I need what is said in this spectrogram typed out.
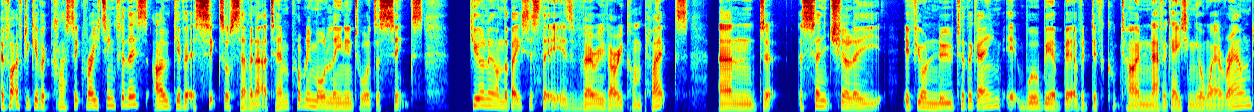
if I have to give a classic rating for this, I would give it a six or seven out of ten. Probably more leaning towards a six, purely on the basis that it is very, very complex and essentially if you're new to the game, it will be a bit of a difficult time navigating your way around,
